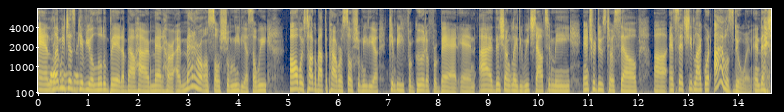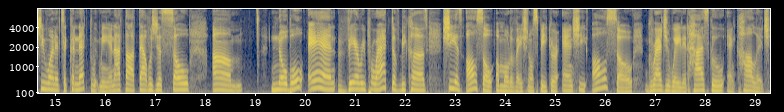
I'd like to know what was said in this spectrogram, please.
And Definitely. let me just give you a little bit about how I met her. I met her on social media. So we always talk about the power of social media can be for good or for bad. And I, this young lady reached out to me, introduced herself, uh, and said she liked what I was doing and that she wanted to connect with me. And I thought that was just so. Um, noble and very proactive because she is also a motivational speaker and she also graduated high school and college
